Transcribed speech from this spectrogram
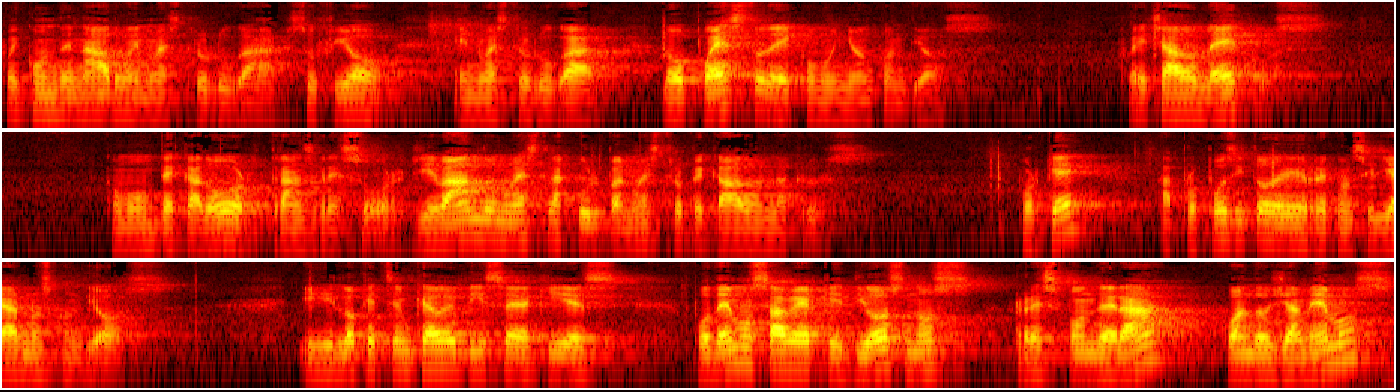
fue condenado en nuestro lugar, sufrió en nuestro lugar, lo opuesto de comunión con Dios, fue echado lejos como un pecador, transgresor, llevando nuestra culpa, nuestro pecado en la cruz. ¿Por qué? a propósito de reconciliarnos con Dios. Y lo que Tim Keller dice aquí es, podemos saber que Dios nos responderá cuando llamemos,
